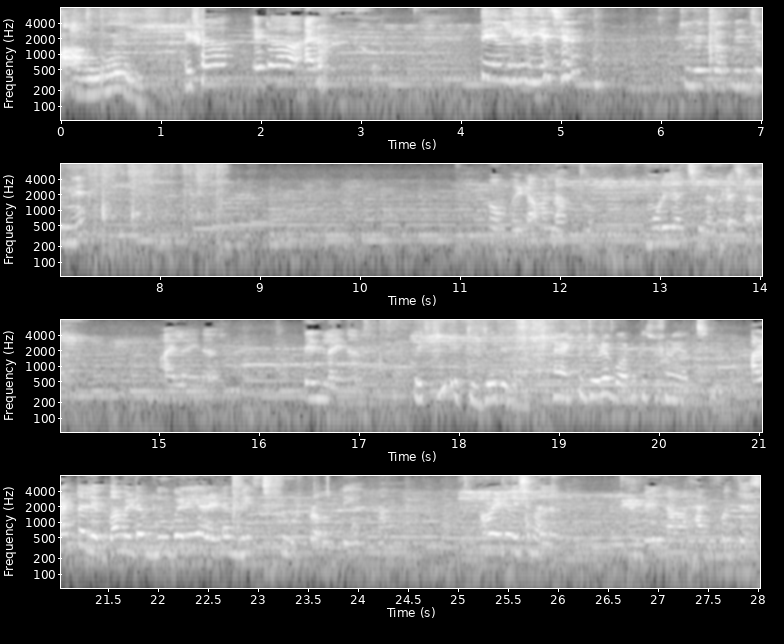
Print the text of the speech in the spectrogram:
পাগল হয়েছিস এটা এটা I don't know, তেল দিয়ে দিয়েছে। চুলের যত্নের জন্য। ও এটা আমার লাগতো মরে যাচ্ছিলাম এটা ছাড়া। আইলাইনার পেন লাইনার একটু একটু জোরে বল। হ্যাঁ একটু জোরে বল কিছু শোনা যাচ্ছে। আর একটা লিপ বাম এটা ব্লুবেরি আর এটা মিক্সড ফ্রুট প্রবাবলি আমার এটা বেশি ভালো লাগে। ভেরি হ্যাপি ফর দিস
